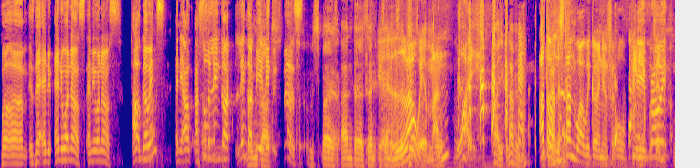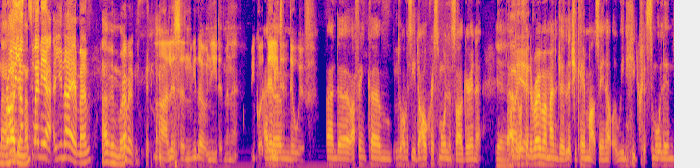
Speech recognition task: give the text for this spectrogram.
But um, is there any anyone else? Anyone else? Outgoings? Any? Out- I saw Um, Lingard. Lingard being linked with Lingard. Spurs. With Spurs and uh, Zen. Yeah, Zenit St. allow Petersburg it, as man. Why? No, you can have him, man. I don't can him. understand why we're going in for all being Hey, linked throw, with him. Nah, throw have him, young man. twenty at United, man. Have him, Grab bro. him. Nah, listen, we don't need him, innit? We got And, Dele to um, deal with. And uh, I think um, Mm. obviously the whole Chris Smalling saga, innit? Yeah, I, Oh, I yeah. think the Roma manager literally came out saying that we need Chris Smalling.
